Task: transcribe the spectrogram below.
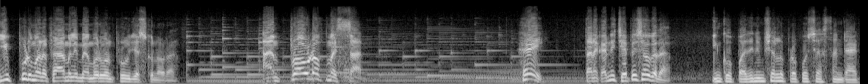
ఇప్పుడు మన ఫ్యామిలీ మెంబర్ వన్ ప్రూవ్ చేసుకున్నావురా. I'm proud of my son. Hey తనకన్నీ చెప్పేశావు కదా. ఇంకో పది నిమిషాల్లో ప్రపోజ్ చేస్తాను డాడ్.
